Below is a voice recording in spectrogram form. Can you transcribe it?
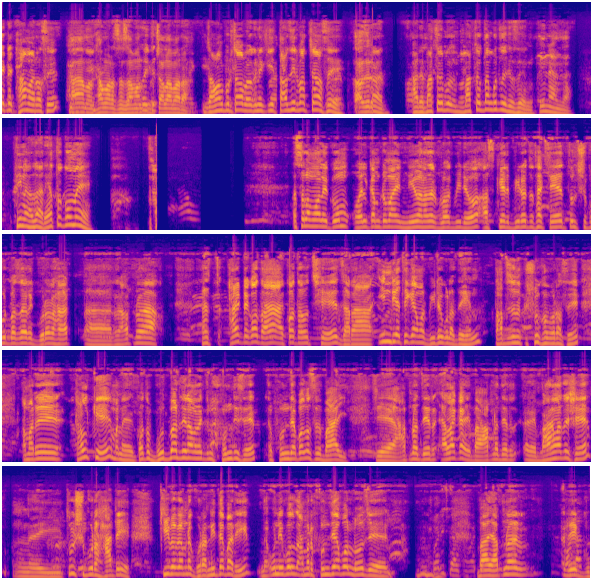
একটা খামার আছে। হ্যাঁ আমার খামার আছে জামালপুর চালাবাড়া। জামালপুর চাল ওখানে কি তাজির বাচ্চা আছে? তাজির- আরে বাচ্চার বাচ্চার দাম কত রেখেছেন তিন হাজার। তিন হাজার এত কমে? আসসালামু আলাইকুম, welcome to my new another blog video. আজকের ভিডিওতে থাকছে তুলসীপুর বাজার ঘোড়ারহাট আর আপনারা আরেকটা কথা কথা হচ্ছে যারা ইন্ডিয়া থেকে আমার ভিডিওগুলো দেখেন, তাদের জন্য একটা সুখবর আছে। আমারে কালকে মানে গত বুধবার দিন আমার একজন ফোন দিছে। ফোন দিয়ে বলছে ভাই, যে আপনাদের এলাকায় বা আপনাদের বাংলাদেশে এই তুলসীপুর হাটে কীভাবে আমরা ঘোরা নিতে পারি? উনি বল, আমার ফোন দিয়ে বলল যে, ভাই, আপনার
